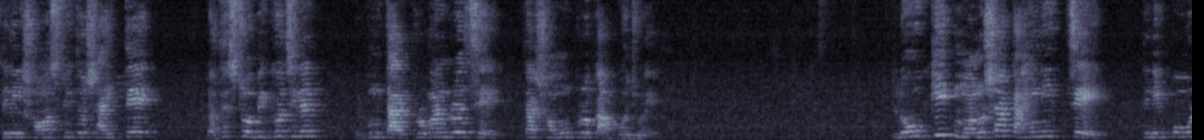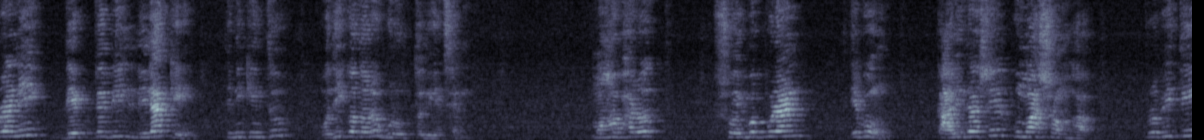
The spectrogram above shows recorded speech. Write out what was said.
তিনি সংস্কৃত সাহিত্যে যথেষ্ট অভিজ্ঞ ছিলেন এবং তার প্রমাণ রয়েছে তার সমগ্র কাব্য জুড়ে লৌকিক মনসা কাহিনীর চেয়ে তিনি পৌরাণিক দেবদেবীর লীলাকে তিনি কিন্তু অধিকতর গুরুত্ব দিয়েছেন। মহাভারত শৈব পুরাণ এবং কালিদাসের কুমার সম্ভব প্রভৃতি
